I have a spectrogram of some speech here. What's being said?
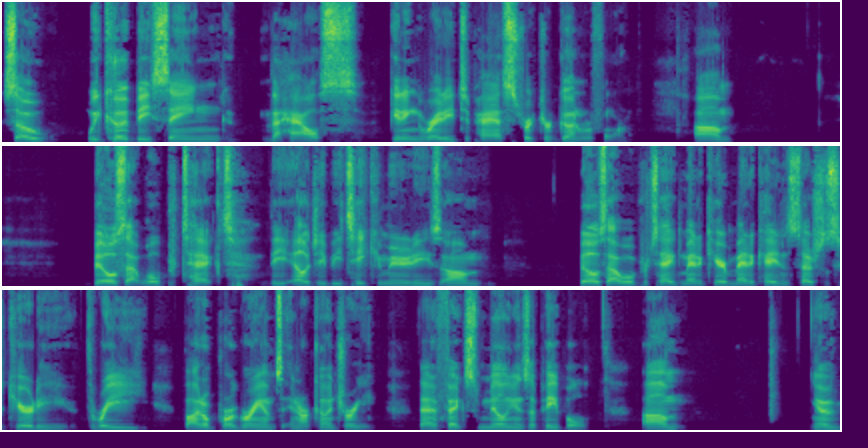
So we could be seeing the House getting ready to pass stricter gun reform. Um, bills that will protect the LGBT communities, um, bills that will protect Medicare, Medicaid, and Social Security, three vital programs in our country that affects millions of people. Um, you know,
